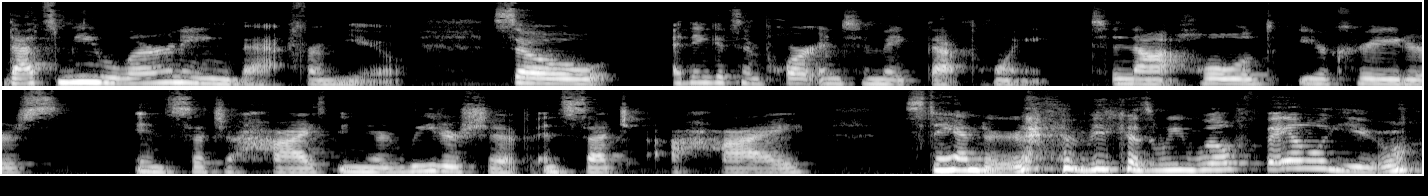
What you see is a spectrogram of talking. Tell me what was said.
That's me learning that from you. So I think it's important to make that point to not hold your creators in such a high, in your leadership in such a high standard because we will fail you.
